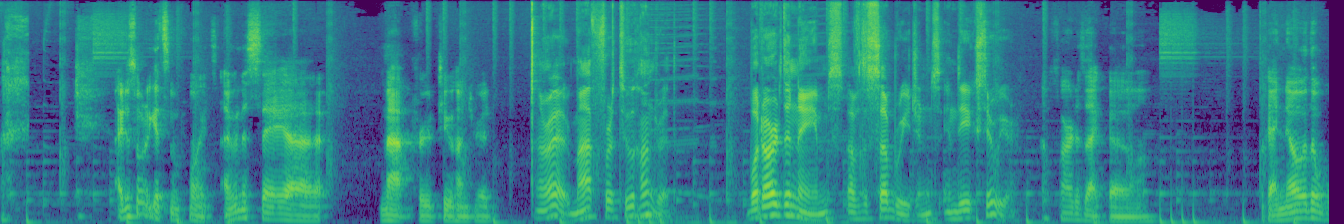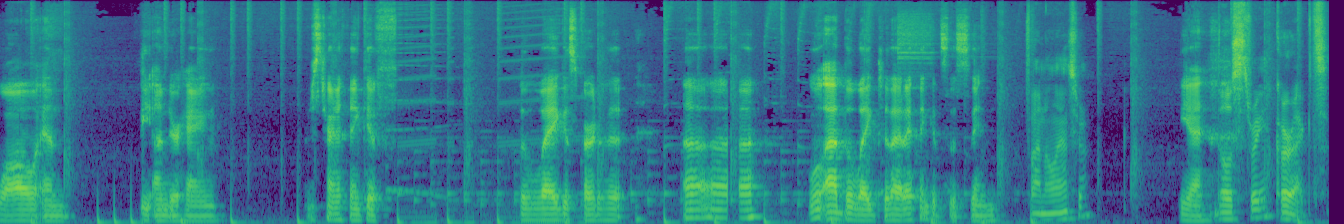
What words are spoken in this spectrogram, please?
I just want to get some points. I'm gonna say uh, map for 200. All right, map for 200. What are the names of the subregions in the exterior? How far does that go? Okay, I know the wall and the underhang. I'm just trying to think if the leg is part of it. Uh, we'll add the leg to that. I think it's the same. Final answer? Yeah. Those three? Correct.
